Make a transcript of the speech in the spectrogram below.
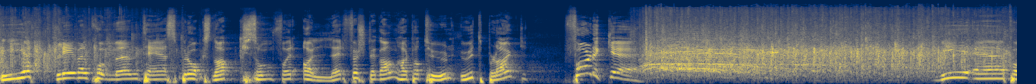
Hjertelig velkommen til Språksnakk, som for aller første gang har tatt turen ut blant folket! Vi er på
